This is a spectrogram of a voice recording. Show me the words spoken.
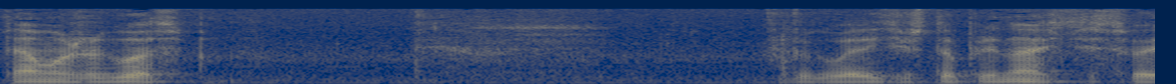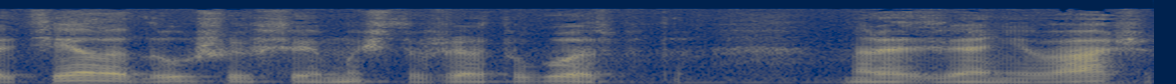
тому же Господу. Вы говорите, что приносите свое тело, душу и все имущество в жертву Господу. Но разве они ваши,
